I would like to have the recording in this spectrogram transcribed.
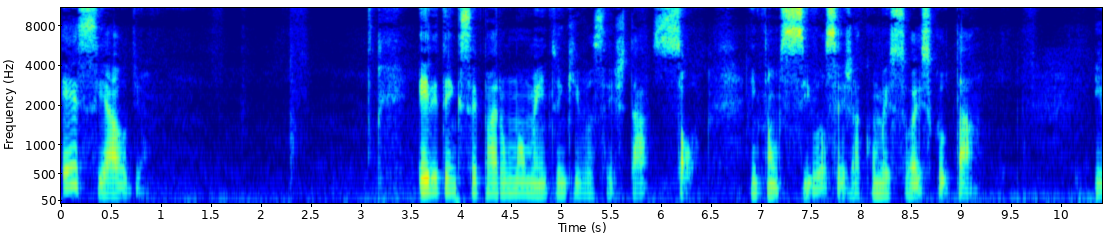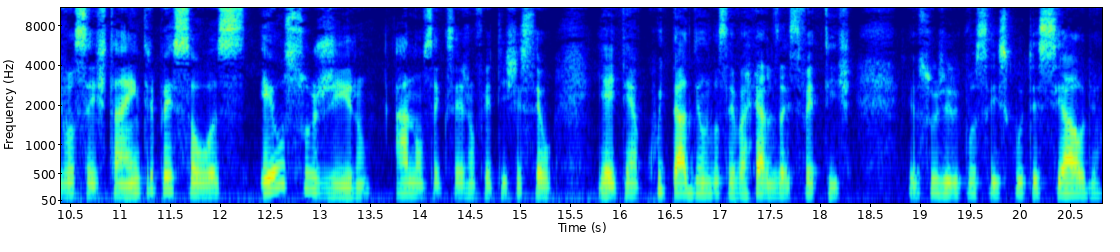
esse áudio ele tem que ser para um momento em que você está só. Então, se você já começou a escutar e você está entre pessoas, eu sugiro, a não ser que seja um fetiche seu, e aí tenha cuidado de onde você vai realizar esse fetiche. Eu sugiro que você escute esse áudio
